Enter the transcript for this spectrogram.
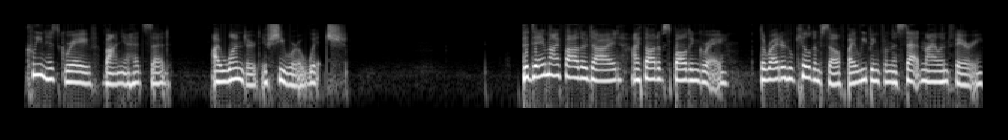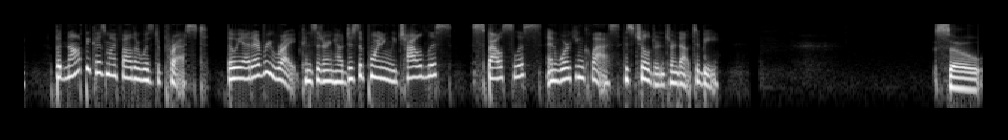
Clean his grave, Vanya had said. I wondered if she were a witch. The day my father died, I thought of Spalding Gray, the writer who killed himself by leaping from the Staten Island ferry. But not because my father was depressed, though he had every right considering how disappointingly childless, spouseless, and working class his children turned out to be. So,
